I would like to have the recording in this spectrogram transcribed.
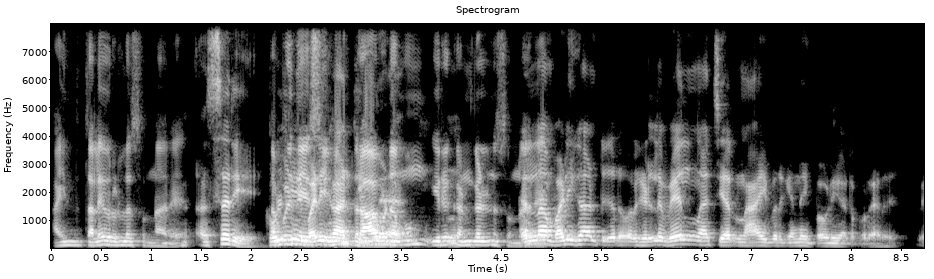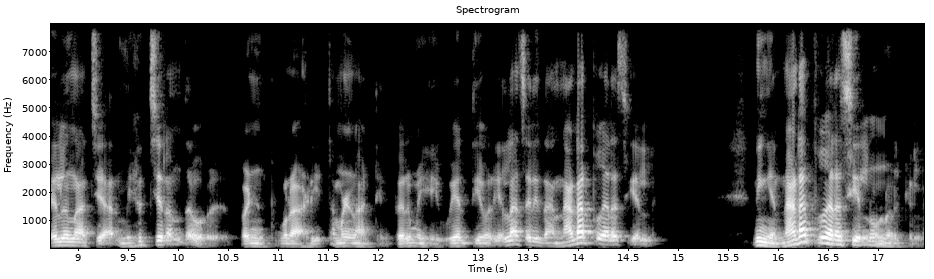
ஐந்து தலைவர்களை சொன்னாரு. சரி கொள்கை வழிகாட்டி திராவிடமும் இரு. கண்கள்னு சொன்னாரு. எல்லாம் வழிகாட்டுகிறவர்கள்ல வேலு நாச்சியார் நான் இவருக்கு என்ன இப்ப வழிகாட்ட போறாரு? வேலு நாச்சியார் மிகச்சிறந்த ஒரு பெண் போராடி தமிழ்நாட்டின் பெருமையை உயர்த்தியவர். எல்லாம் சரிதான். நடப்பு அரசியல். நீங்க நடப்பு அரசியல்னு ஒண்ணு இருக்குல்ல.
